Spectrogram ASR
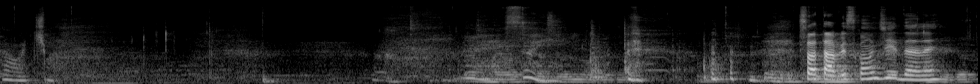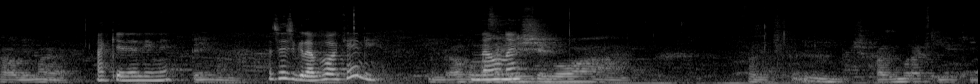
Tá ótimo. É o maior descanso do meu dedo. né? Só tava escondida, né? Aquele tava bem maior. Aquele ali, né? Bem maior. A gente gravou aquele? Não gravou, Não, mas né? é que ele chegou a fazer tipo um, quase um buraquinho aqui.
